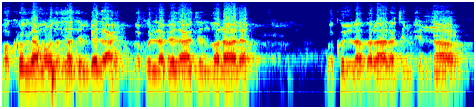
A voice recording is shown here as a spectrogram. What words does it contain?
وكل محدثة بدعة وكل بدعة ضلالة وكل ضلالة في النار.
